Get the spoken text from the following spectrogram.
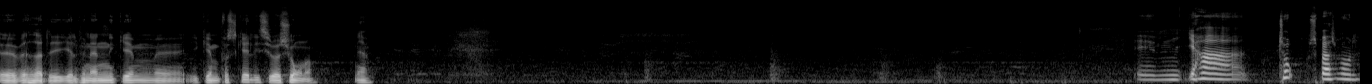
øh, hvad hedder det, hjælpe hinanden igennem, øh, igennem forskellige situationer. Ja. Øhm, jeg har to spørgsmål.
